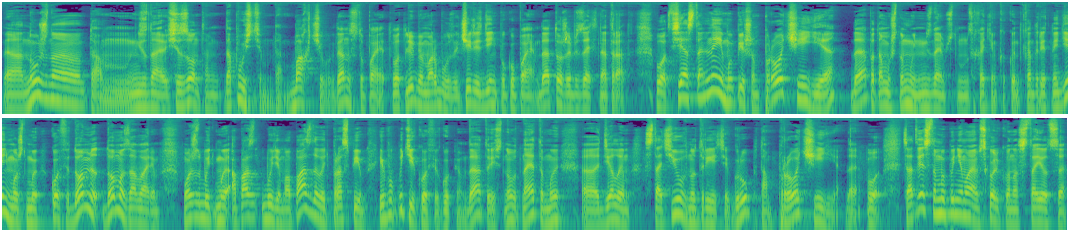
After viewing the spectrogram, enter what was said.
э, нужно, там, не знаю, сезон, там, допустим, там, бахчевых, да, наступает. Вот любим арбузы, через день покупаем, да, тоже обязательно трата. Вот, все остальные мы пишем прочее, да, потому что мы не знаем, что мы захотим какой-то конкретный день, может, мы кофе дома, дома заварим, может быть, мы опоз... будем опаздывать, проспим и по пути кофе купим, да, то есть, ну, вот на это мы э, делаем статью внутри этих групп, там, прочее, да, вот. Соответственно, мы понимаем, сколько сколько у нас остается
